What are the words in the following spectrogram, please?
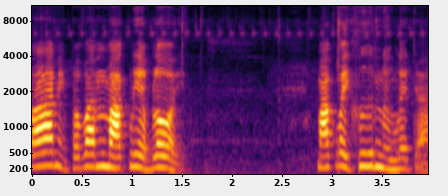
ป้านี่ประวันมักเรียบร้อย มักไว้คืนหนึ่งเลยจ้ะ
